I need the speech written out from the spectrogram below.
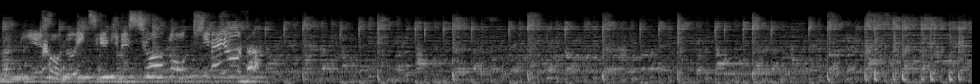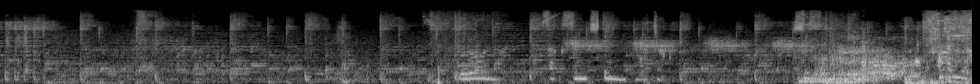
は見えこの一撃で勝負を決めようとブローナ作戦地点に到着。システムファイヤー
